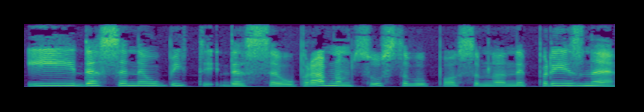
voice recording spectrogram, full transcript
i da se ne ubiti, da se u pravnom sustavu posebno ne priznaje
